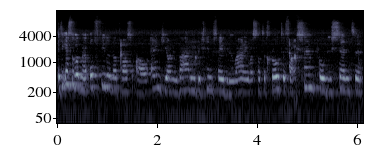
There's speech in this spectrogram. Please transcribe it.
het eerste wat mij opviel, dat was al eind januari, begin februari, was dat de grote vaccinproducenten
